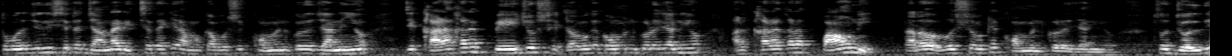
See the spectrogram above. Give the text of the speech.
তোমাদের যদি সেটা জানার ইচ্ছা থাকে, আমাকে অবশ্যই কমেন্ট করে জানিও। যে কারা কারা পেয়েছ সেটাও আমাকে কমেন্ট করে জানিও। আর কারা কারা পাওনি, তারাও অবশ্যই আমাকে কমেন্ট করে জানিও। সো জলদি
